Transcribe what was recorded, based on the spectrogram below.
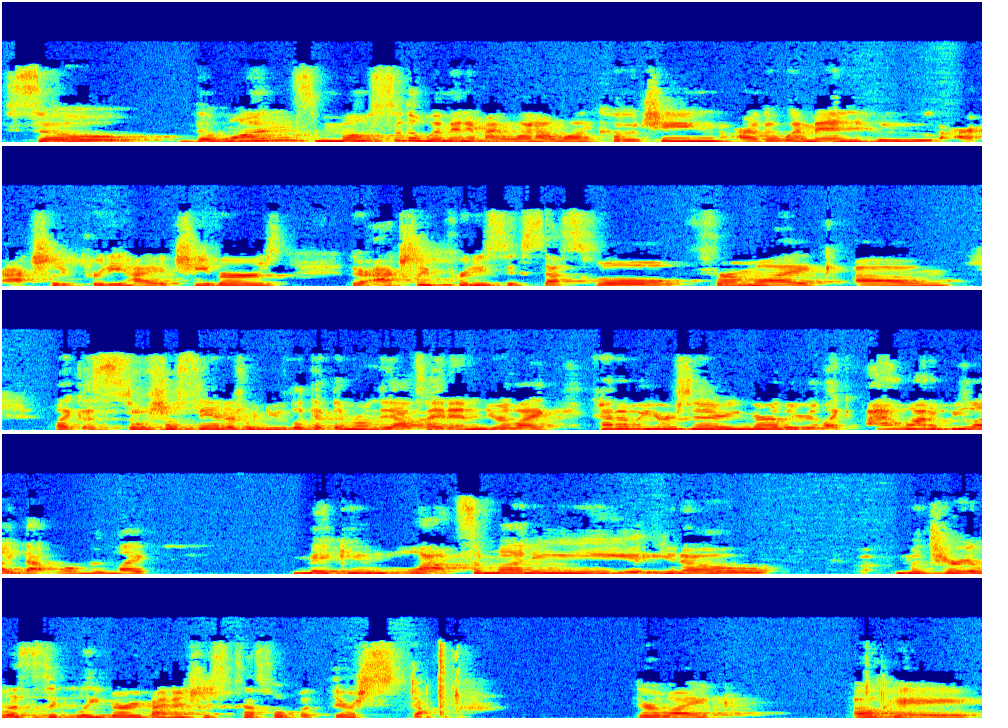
so the ones, most of the women in my one-on-one coaching are the women who are actually pretty high achievers they're actually pretty successful from like um, like a social standards. When you look at them from the outside in, you're like kind of what you were saying earlier. You're like, I want to be like that woman, like making lots of money, you know, materialistically very financially successful, but they're stuck. They're like, okay,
